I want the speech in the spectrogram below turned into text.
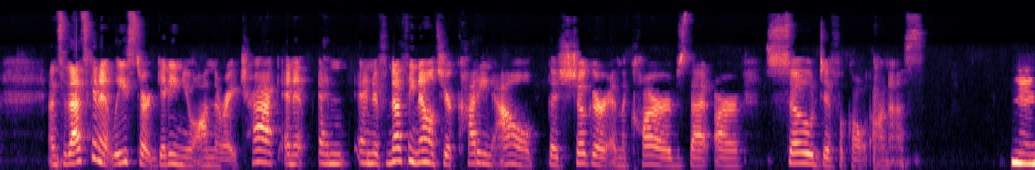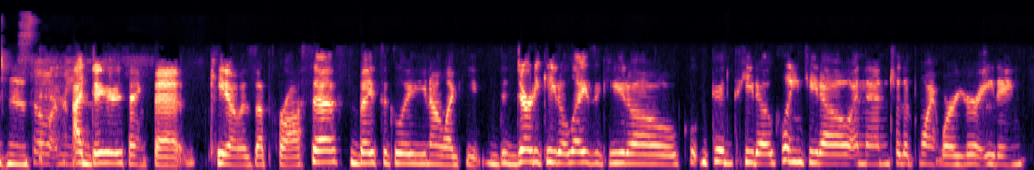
and so that's going to at least start getting you on the right track and it and and if nothing else you're cutting out the sugar and the carbs that are so difficult on us Mm-hmm. So I mean, I do think that keto is a process. Basically, you know, like the dirty keto, lazy keto, good keto, clean keto, and then to the point where you're eating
